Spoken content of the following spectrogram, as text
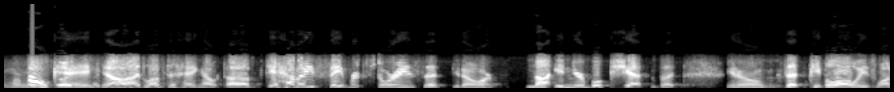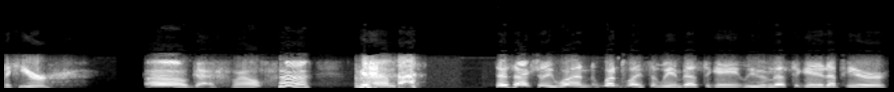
Two more minutes. Okay. No, I'd love to hang out. Uh, do you have any favorite stories that you know are not in your books yet, but you know that people always want to hear? Oh God. Well, um, there's actually one one place that we investigate. We've investigated up here,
